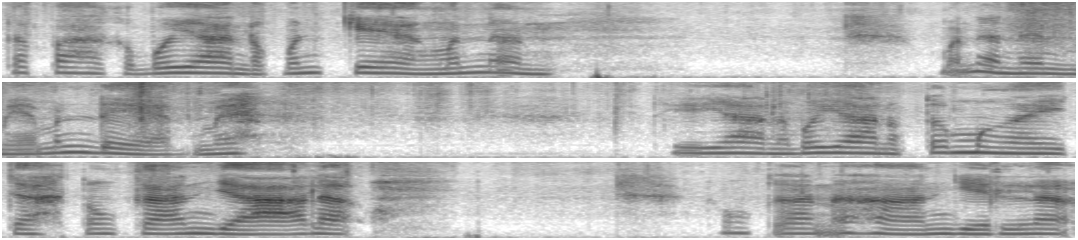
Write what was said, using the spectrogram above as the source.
ต่ป้ากับบ่ยานดอกมันแกงมันนั่น มันอันนั้นแหมมันแดดไหม ที่ย่านะพ่ย่านอต้องเมื่อยจ้ะต้องการยาแล้ว ต้องการอาหารเย็นแล้ว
